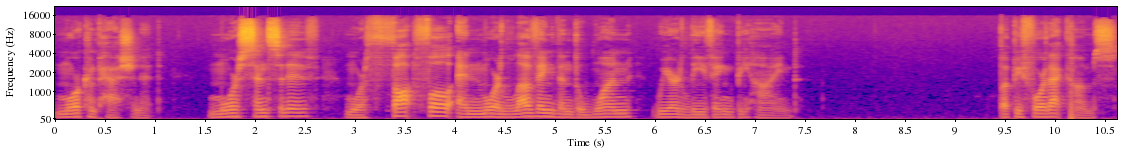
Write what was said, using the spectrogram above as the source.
more compassionate, more sensitive, more thoughtful, and more loving than the one we are leaving behind. But before that comes,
